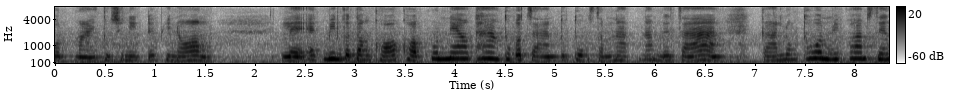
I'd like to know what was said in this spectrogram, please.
กฎหมายทุกชนิดด้อพี่น้อง และแอดมินก็ต้องขอขอบคุณแนวทางทุกอาจารย์ทุกๆสำนักนำเด้อจ้า การลงทุนมีความเสี่ยง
